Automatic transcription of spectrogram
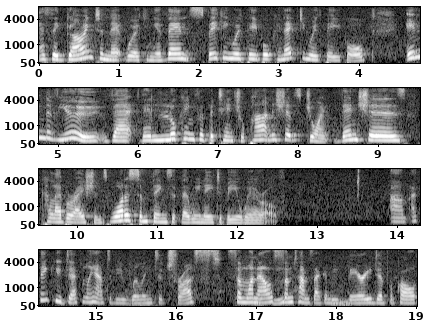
as they're going to networking events, speaking with people, connecting with people? In the view that they're looking for potential partnerships, joint ventures, collaborations? What are some things that, that we need to be aware of? Um, I think you definitely have to be willing to trust someone else. Mm-hmm. Sometimes that can be very difficult,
